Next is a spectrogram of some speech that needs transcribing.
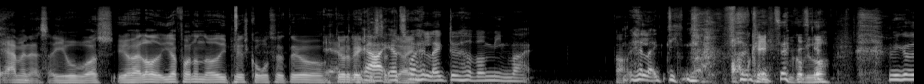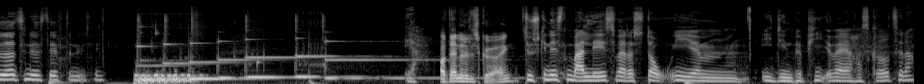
ja, men altså, I, er jo også, I har allerede I har fundet noget, I er pisse gode til. Det er jo, ja, det, er det vigtigste. Ja, jeg tror heller ikke, det havde været min vej. Nej. Heller ikke din. Okay, vi går videre. Vi går videre til næste efterlysning. Og den er lidt skør, ikke? Du skal næsten bare læse, hvad der står i, øhm, i dine papirer, hvad jeg har skrevet til dig.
